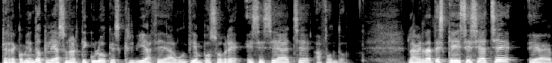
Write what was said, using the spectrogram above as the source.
te recomiendo que leas un artículo que escribí hace algún tiempo sobre SSH a fondo. La verdad es que SSH eh,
